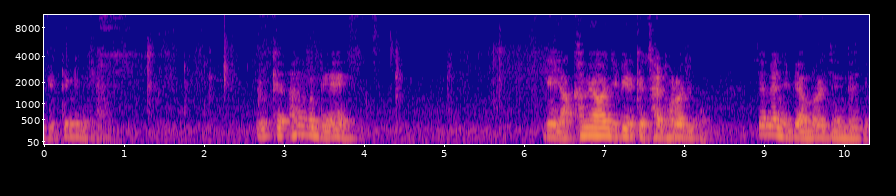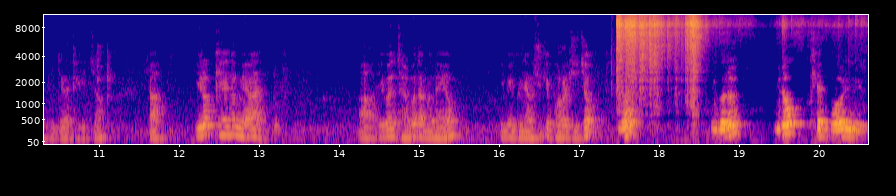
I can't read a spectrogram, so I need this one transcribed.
이게 땡기는 거야 이렇게 하는 건데 이게 약하면 입이 이렇게 잘 벌어지고 세면 입이 안 벌어지는데 문제가 되겠죠? 자 이렇게 해놓으면 아 이건 잘못한 거네요. 입이 그냥 쉽게 벌어지죠? 이거를 이렇게 머리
